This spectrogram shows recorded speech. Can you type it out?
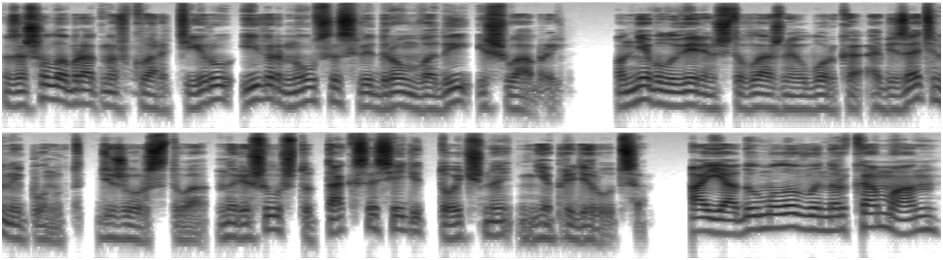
зашел обратно в квартиру и вернулся с ведром воды и шваброй. Он не был уверен, что влажная уборка — обязательный пункт дежурства, но решил, что так соседи точно не придерутся. «А я думала, вы наркоман».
